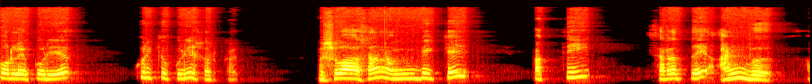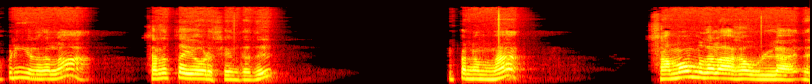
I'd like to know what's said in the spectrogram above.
பொருளை கூடிய குறிக்கக்கூடிய சொற்கள். விசுவாசம் நம்பிக்கை பக்தி சிரத்தை அன்பு அப்படிங்கிறதெல்லாம் சிரத்தையோடு சேர்ந்தது. இப்போ நம்ம சம முதலாக உள்ள இந்த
